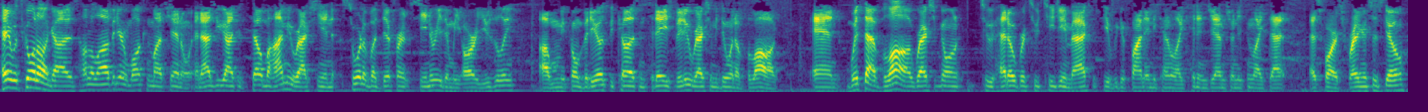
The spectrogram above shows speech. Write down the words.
Hey, what's going on guys? Hunter Lobby here and welcome to my channel. And as you guys can tell behind me, we're actually in sort of a different scenery than we are usually uh, when we film videos because in today's video, we're actually doing a vlog. And with that vlog, we're actually going to head over to TJ Maxx to see if we can find any kind of like hidden gems or anything like that as far as fragrances go.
